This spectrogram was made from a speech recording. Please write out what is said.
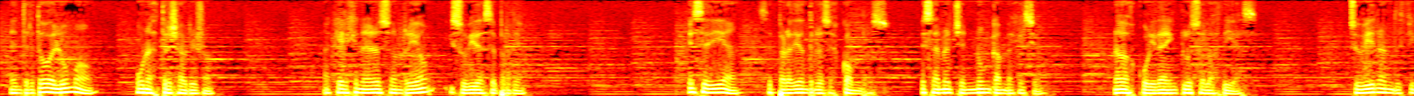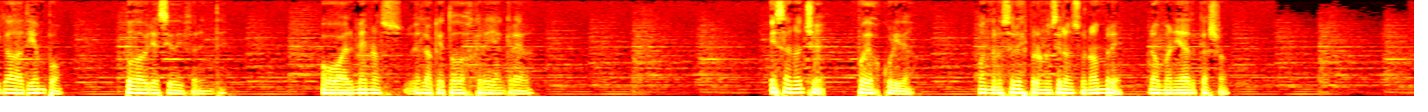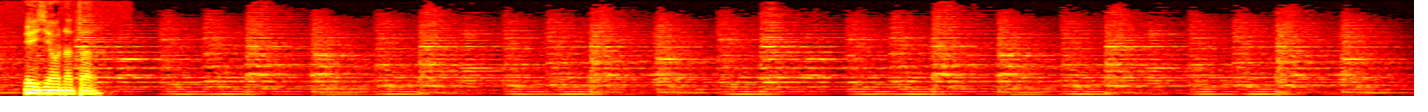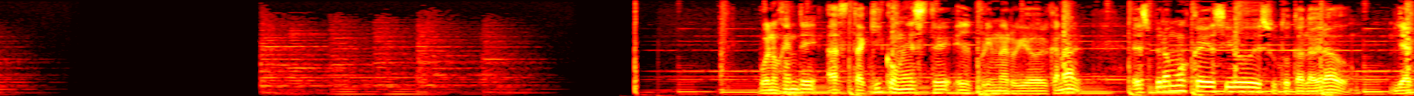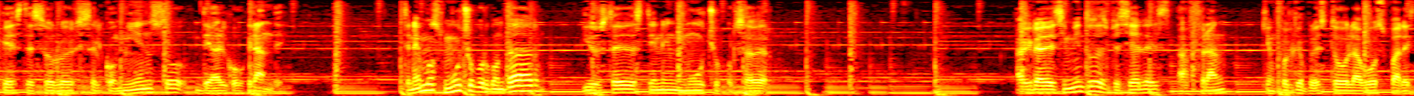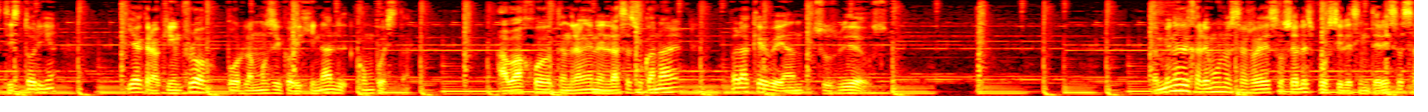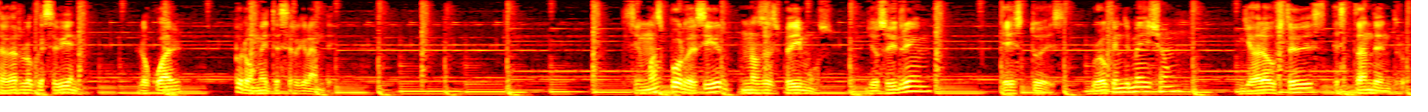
Entre todo el humo, una estrella brilló. Aquel general sonrió y su vida se perdió. Ese día se perdió entre los escombros. Esa noche nunca envejeció de oscuridad incluso los días. Si hubieran notificado a tiempo, todo habría sido diferente. O al menos es lo que todos creían creer. Esa noche fue de oscuridad. Cuando los seres pronunciaron su nombre, la humanidad cayó. Ella o Natar. Bueno gente, hasta aquí con este el primer video del canal. Esperamos que haya sido de su total agrado, ya que este solo es el comienzo de algo grande. Tenemos mucho por contar y ustedes tienen mucho por saber. Agradecimientos especiales a Frank, quien fue el que prestó la voz para esta historia, y a Kraken Frog por la música original compuesta. Abajo tendrán el enlace a su canal para que vean sus videos. También les dejaremos nuestras redes sociales por si les interesa saber lo que se viene, lo cual promete ser grande. Sin más por decir, nos despedimos. Yo soy Dream, esto es Broken Dimension y ahora ustedes están dentro.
